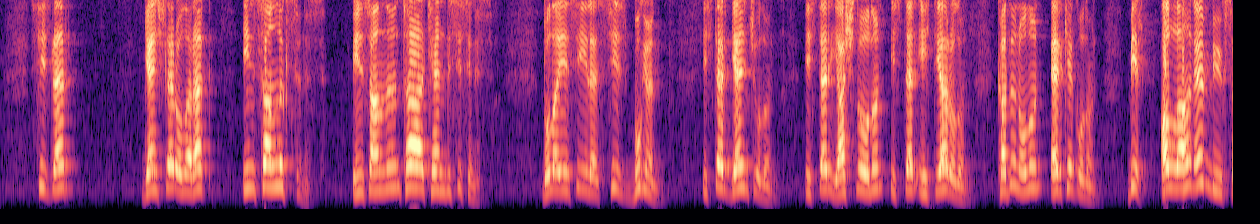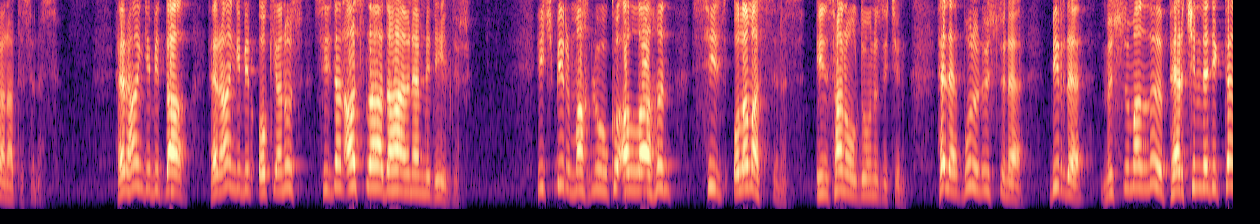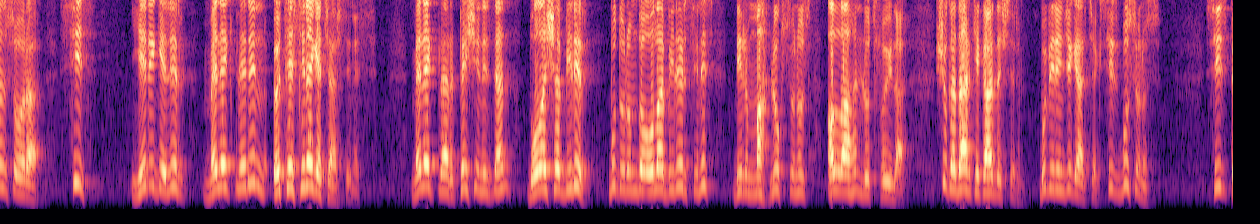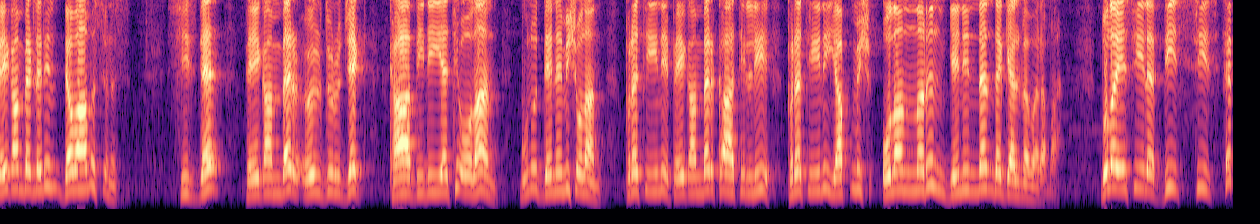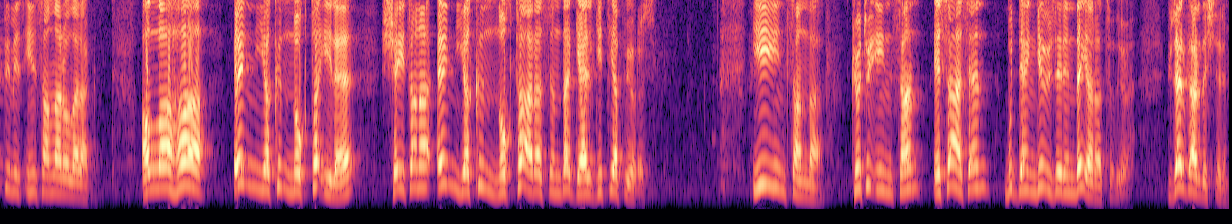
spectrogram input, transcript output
Sizler gençler olarak insanlıksınız. İnsanlığın ta kendisisiniz. Dolayısıyla siz bugün ister genç olun, ister yaşlı olun, ister ihtiyar olun, kadın olun, erkek olun. Bir, Allah'ın en büyük sanatısınız. Herhangi bir dağ, herhangi bir okyanus sizden asla daha önemli değildir. Hiçbir mahluku Allah'ın siz olamazsınız. insan olduğunuz için. Hele bunun üstüne bir de Müslümanlığı perçinledikten sonra siz yeri gelir meleklerin ötesine geçersiniz. Melekler peşinizden dolaşabilir. Bu durumda olabilirsiniz. Bir mahluksunuz Allah'ın lütfuyla. Şu kadar ki kardeşlerim, bu birinci gerçek. Siz busunuz. Siz peygamberlerin devamısınız. Sizde peygamber öldürecek kabiliyeti olan, bunu denemiş olan, pratiğini, peygamber katilliği pratiğini yapmış olanların geninden de gelme var ama. Dolayısıyla biz, siz, hepimiz insanlar olarak Allah'a en yakın nokta ile şeytana en yakın nokta arasında gel git yapıyoruz. İyi insanla kötü insan esasen bu denge üzerinde yaratılıyor. Güzel kardeşlerim,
